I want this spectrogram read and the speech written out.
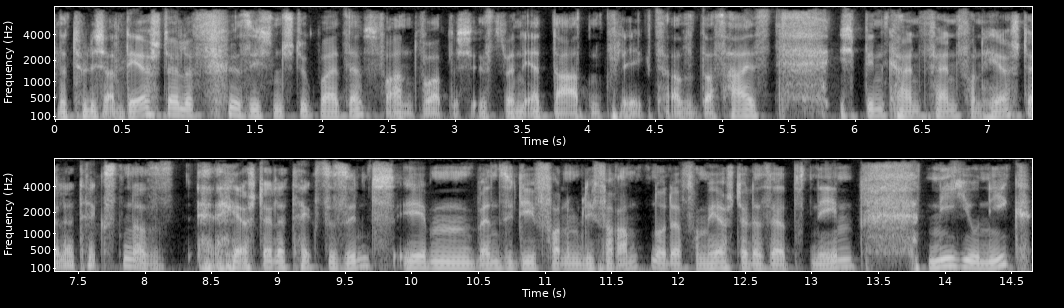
natürlich an der Stelle für sich ein Stück weit selbstverantwortlich ist, wenn er Daten pflegt. Also das heißt, ich bin kein Fan von Herstellertexten. Also Herstellertexte sind eben, wenn Sie die von einem Lieferanten oder vom Hersteller selbst nehmen, nie unique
